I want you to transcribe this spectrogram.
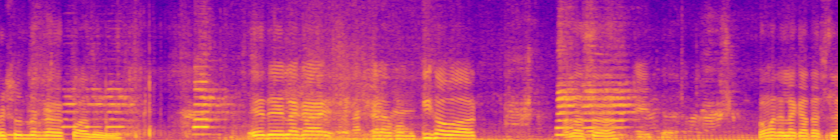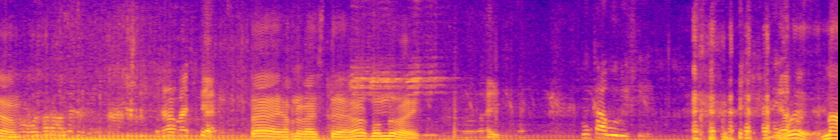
এই সুন্দর কাকা পাওয়া যাবে। এদের এলাকায় এরকম কি খবর? ভালো আছো? তোমার এলাকাতে আসলাম। তাই আপনার আসতে আমার বন্ধু হয়। কাবু বেশি না।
